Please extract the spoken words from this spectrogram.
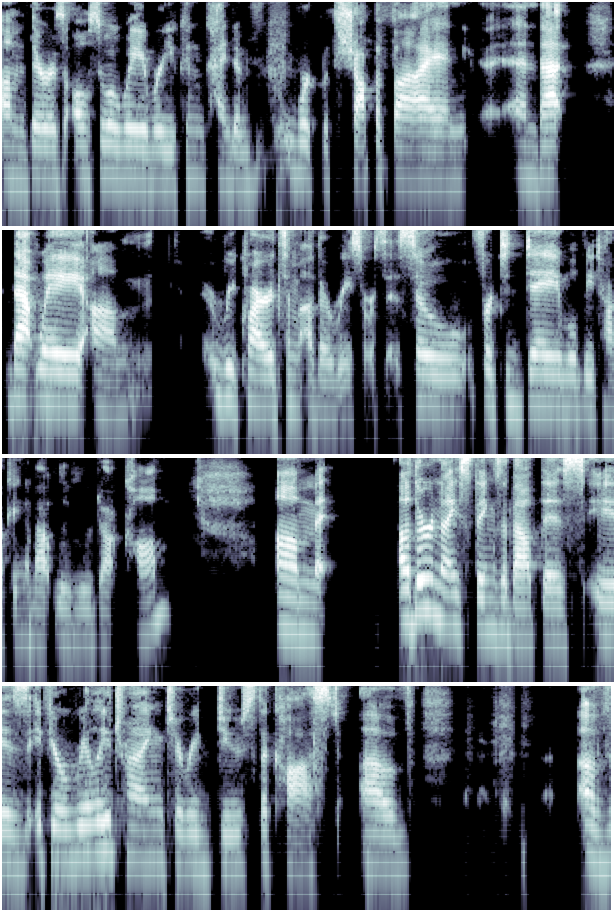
Um, there is also a way where you can kind of work with Shopify and, and that, that way um, required some other resources. So for today, we'll be talking about Lulu.com. Um, other nice things about this is if you're really trying to reduce the cost of of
